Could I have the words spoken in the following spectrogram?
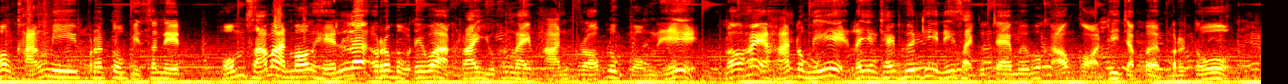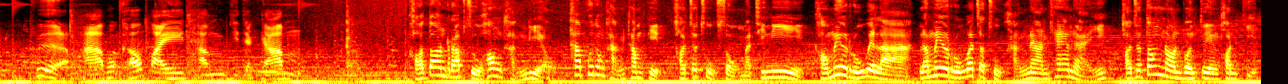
ห้องขังมีประตูปิดสนิท ผมสามารถมองเห็นและระบุได้ว่าใครอยู่ข้างในผ่านกรอบลูกกรงนี้ เราให้อาหารตรงนี้และยังใช้พื้นที่นี้ใส่กุญแจมือพวกเขาก่อนที่จะเปิดประตู เพื่อพาพวกเขาไปทำกิจกรรม ขอต้อนรับสู่ห้องขังเดี่ยว ถ้าผู้ต้องขังทำผิดเขาจะถูกส่งมาที่นี่ เขาไม่รู้เวลาและไม่รู้ว่าจะถูกขังนานแค่ไหน เขาจะต้องนอนบนเตียงคอนกรีต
